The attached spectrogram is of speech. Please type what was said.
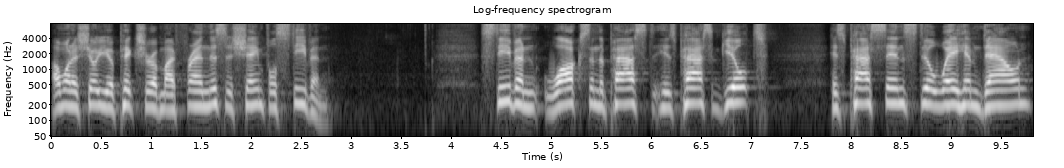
I want to show you a picture of my friend. This is shameful Stephen. Stephen walks in the past, his past guilt, his past sins still weigh him down.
